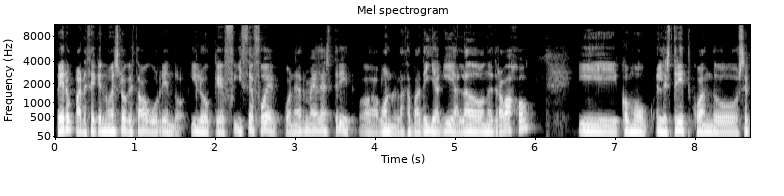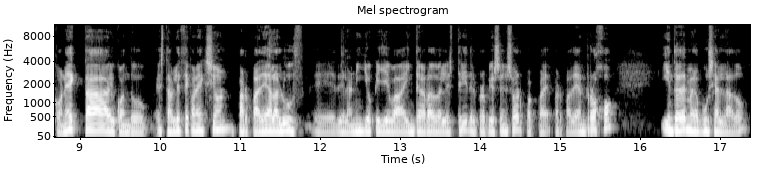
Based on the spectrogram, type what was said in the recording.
Pero parece que no es lo que estaba ocurriendo. Y lo que hice fue ponerme el Street, bueno, la zapatilla aquí al lado donde trabajo y como el Street cuando se conecta y cuando establece conexión, parpadea la luz eh, del anillo que lleva integrado el Street, el propio sensor, parpadea en rojo y entonces me lo puse al lado.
